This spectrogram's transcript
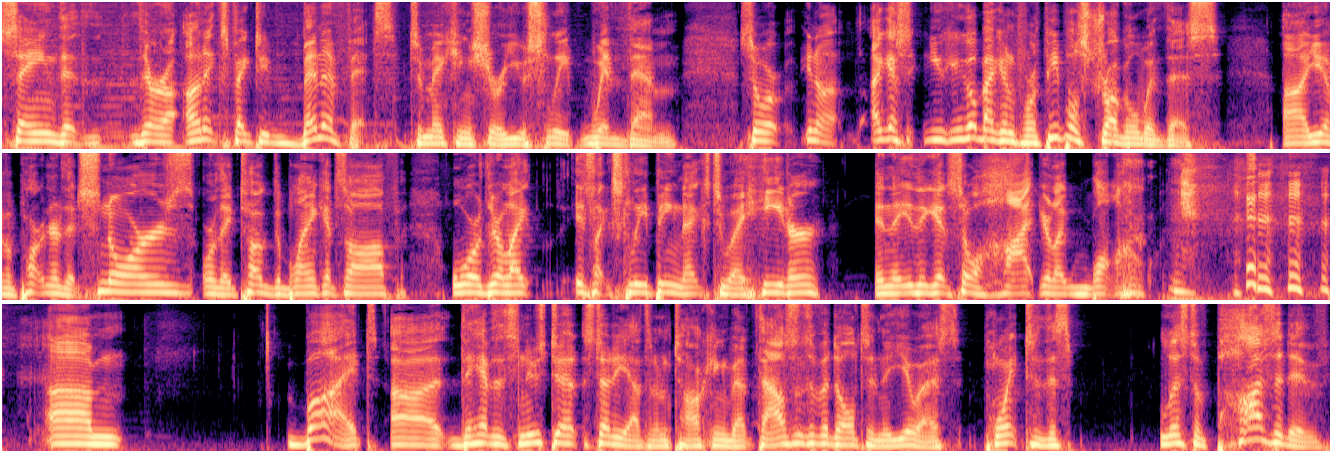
saying that there are unexpected benefits to making sure you sleep with them. So, you know, I guess you can go back and forth. People struggle with this. Uh, you have a partner that snores, or they tug the blankets off, or they're like, it's like sleeping next to a heater and they, they get so hot, you're like, um, but uh, they have this new stu- study out that I'm talking about. Thousands of adults in the U.S. point to this list of positive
